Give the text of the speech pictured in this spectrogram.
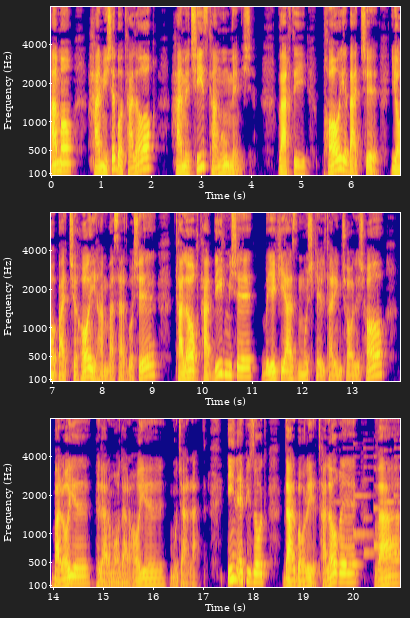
اما همیشه با طلاق همه چیز تموم نمیشه. وقتی پای بچه یا بچه هایی هم وسط باشه طلاق تبدیل میشه به یکی از مشکل ترین چالش ها برای پدر و مادرهای مجرد. این اپیزود درباره طلاق و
